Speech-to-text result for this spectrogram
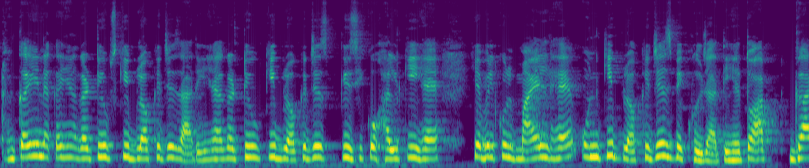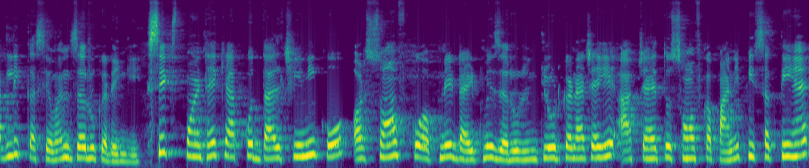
कहीं ना कहीं अगर ट्यूब्स की ब्लॉकेजेस आ रही है, अगर ट्यूब की ब्लॉकेजेस किसी को हल्की है या बिल्कुल माइल्ड है, उनकी ब्लॉकेजेस भी खुल जाती है। तो आप गार्लिक का सेवन ज़रूर करेंगी। सिक्स पॉइंट है कि आपको दालचीनी को और सौंफ को अपने डाइट में ज़रूर इंक्लूड करना चाहिए। आप चाहे तो सौंफ का पानी पी सकती हैं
